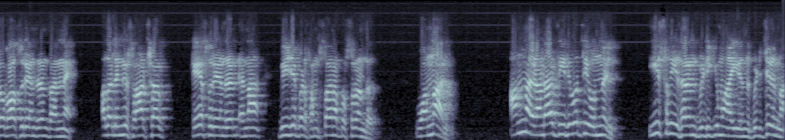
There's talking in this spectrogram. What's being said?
ശോഭാ സുരേന്ദ്രൻ തന്നെ. അതല്ലെങ്കിൽ സാക്ഷാൽ കെ സുരേന്ദ്രൻ എന്ന ബി ജെ പിയുടെ സംസ്ഥാന പ്രസിഡന്റ്. വന്നാൽ അന്ന് രണ്ടായിരത്തി ഇരുപത്തി ഒന്നിൽ ഈ ശ്രീധരൻ പിടിക്കുമായിരുന്നു. പിടിച്ചിരുന്ന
